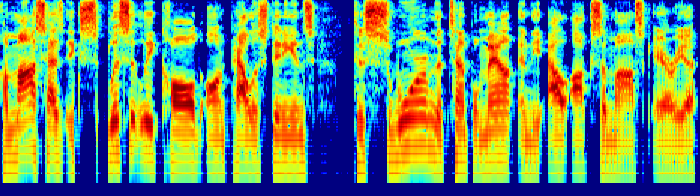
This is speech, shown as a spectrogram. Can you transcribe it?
Hamas has explicitly called on Palestinians to swarm the Temple Mount and the Al Aqsa Mosque area.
